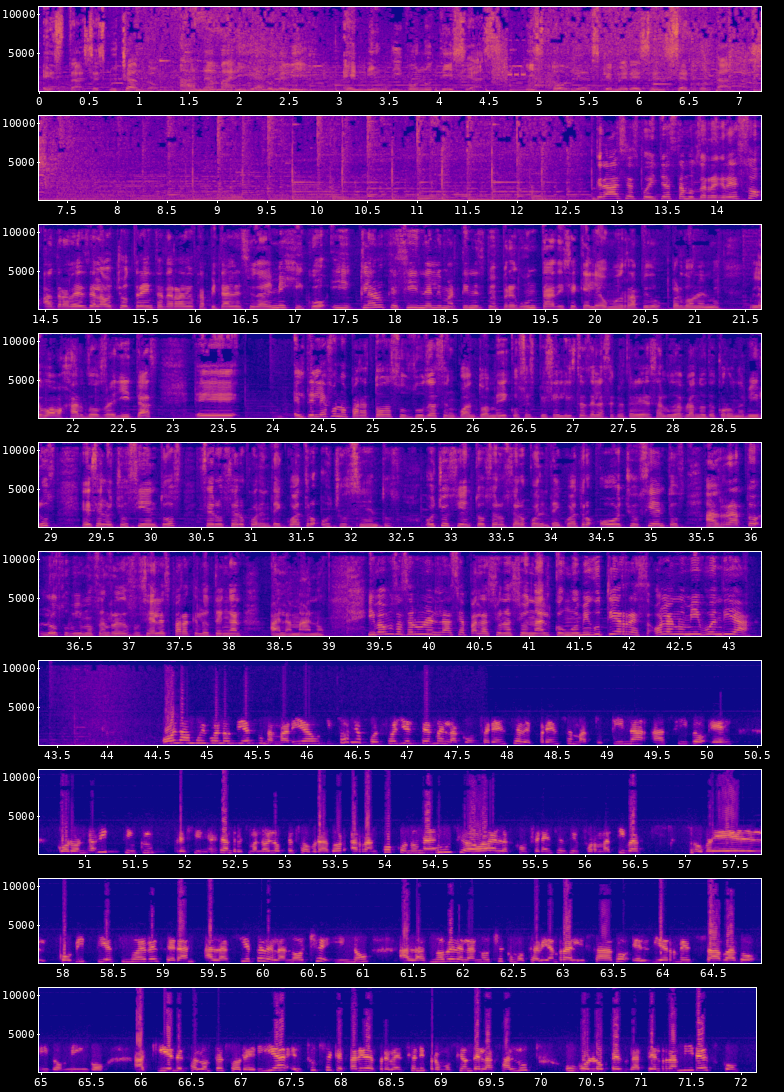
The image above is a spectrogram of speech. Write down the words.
Estás escuchando Ana María Lomelí en Índigo Noticias. Historias que merecen ser contadas. Gracias, pues ya estamos de regreso a través de la 8.30 de Radio Capital en Ciudad de México. Y claro que sí, Nelly Martínez me pregunta, dice que leo muy rápido, perdónenme, le voy a bajar dos rayitas. Eh, el teléfono para todas sus dudas en cuanto a médicos especialistas de la Secretaría de Salud hablando de coronavirus es el 800 0044 800 800 0044 800. Al rato lo subimos en redes sociales para que lo tengan a la mano. Y vamos a hacer un enlace a Palacio Nacional con Noemí Gutiérrez. Hola Noemí, buen día. Hola, muy buenos días, Ana María Auditorio. Pues hoy el tema en la conferencia de prensa matutina ha sido el coronavirus. Incluso el presidente Andrés Manuel López Obrador arrancó con un anuncio ahora en las conferencias informativas sobre el COVID-19 serán a las 7 de la noche y no a las 9 de la noche como se habían realizado el viernes, sábado y domingo. Aquí en el Salón Tesorería, el subsecretario de Prevención y Promoción de la Salud, Hugo López Gatel Ramírez,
